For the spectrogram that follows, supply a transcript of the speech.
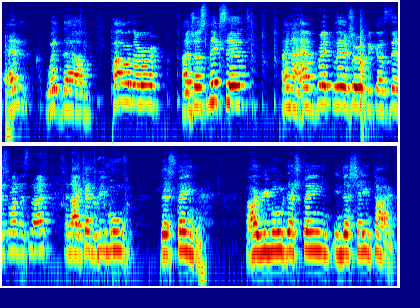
and with the powder, I just mix it, and I have great pleasure because this one is nice, and I can remove the stain. I remove the stain in the same time.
